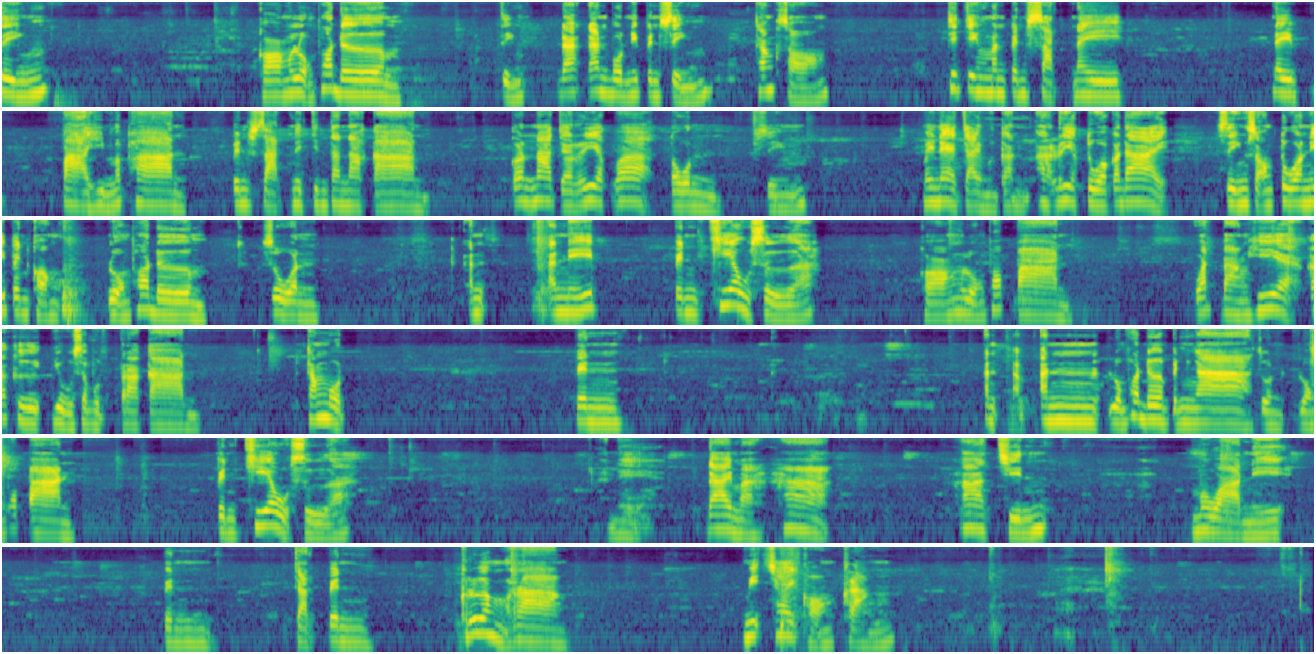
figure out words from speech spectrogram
สิงห์ของหลวงพ่อเดิม สิงห์ด้านด้านบนนี้เป็นสิงห์ทั้งสอง ที่จริงมันเป็นสัตว์ในในป่าหิมพานต์เป็นสัตว์ในจินตนาการ ก็น่าจะเรียกว่าตนสิงห์ไม่แน่ใจเหมือนกันอะเรียกตัวก็ได้ สิงห์สองตัวนี้เป็นของหลวงพ่อเดิม ส่วน อันอันนี้เป็นเขี้ยวเสือ ของหลวงพ่อปาน วัดบางเฮียก็คืออยู่สมุทรปราการ ทั้งหมด เป็นอันอันหลวงพ่อเดิมเป็นงา ส่วนหลวงพ่อปาน เป็นเขี้ยวเสือนี่ ได้มาห้าห้าชิ้น เมื่อวานนี้ เป็นจัดเป็นเครื่องราง มิใช่ของขลัง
